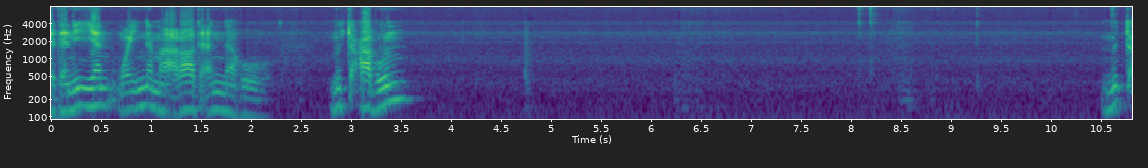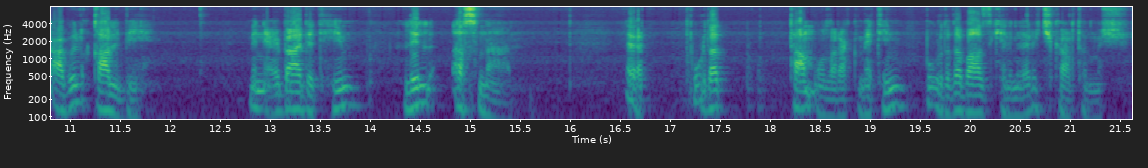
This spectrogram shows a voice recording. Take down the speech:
bedeniyen ve innema arade ennehu müt'abun müt'abul kalbi min ibadetihim lil asnam. Evet, burada tam olarak metin, burada da bazı kelimeleri çıkartılmış.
